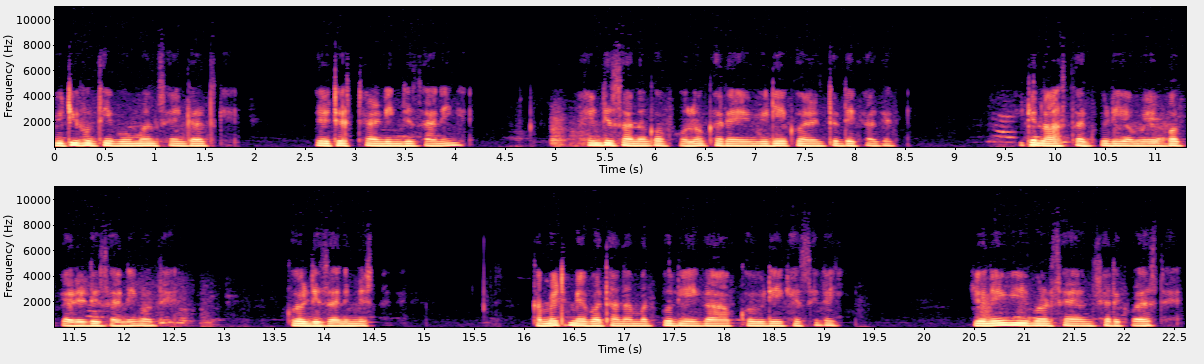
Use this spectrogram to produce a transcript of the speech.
ब्यूटीफुल थी वुमेंस हैं गर्ल्स के। लेटेस्ट ट्रेंडिंग डिज़ाइनिंग है। इन डिज़ाइनों को फॉलो करें वीडियो को एंड तक देखा करें। है लास्ट तक वीडियो में बहुत प्यारे डिज़ाइनिंग होते हैं। कोई डिज़ाइनिंग मिस ना करें। कमेंट में बताना मत भूलिएगा, आपको वीडियो कैसी लगी? जो नई व्यूवर्स हैं, उनसे रिक्वेस्ट है।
